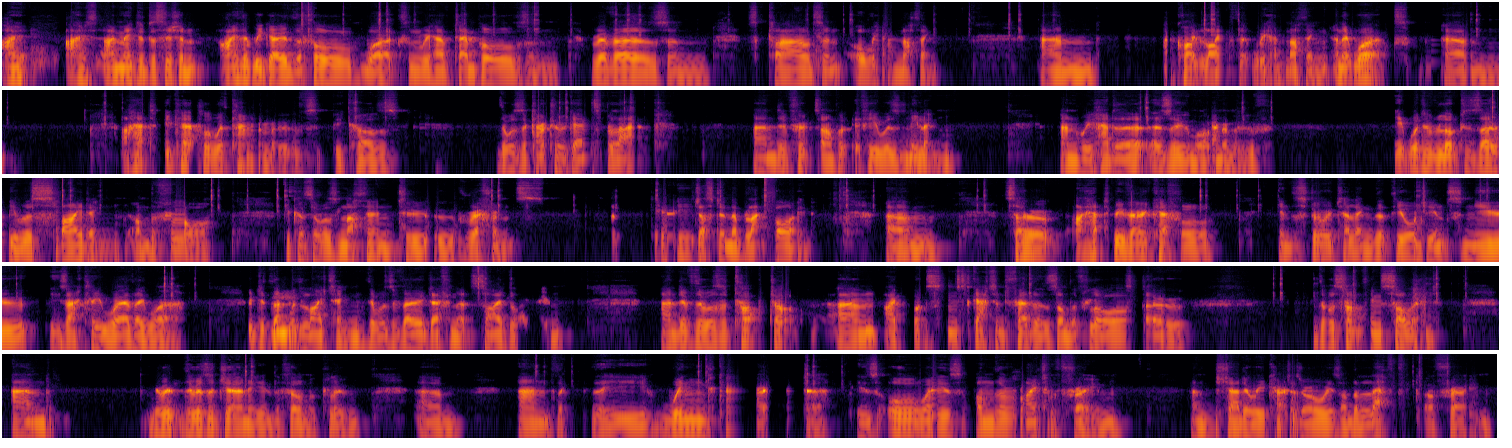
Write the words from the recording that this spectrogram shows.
I, I, I made a decision either we go the full works and we have temples and rivers and clouds, and or we have nothing. And I quite like that we had nothing, and it works. Um, I had to be careful with camera moves because there was a character against black, and if, for example, if he was kneeling, and we had a, a zoom or camera move, it would have looked as though he was sliding on the floor because there was nothing to reference. He's just in a black void. Um, so I had to be very careful in the storytelling that the audience knew exactly where they were. We did that Mm. with lighting. There was a very definite side lighting. And if there was a top top, um, I put some scattered feathers on the floor so there was something solid. And there is, there is a journey in the film of Plume. Um, and the, the winged character is always on the right of frame, and the shadowy characters are always on the left of frame.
